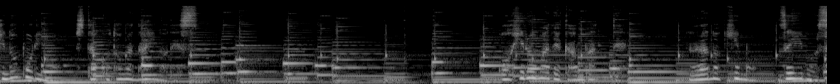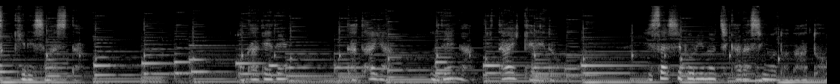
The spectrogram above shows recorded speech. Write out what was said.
木登りもしたことがないのですお昼まで頑張って裏の木も随分すっきりしましたおかげで肩や腕が痛いけれど久しぶりの力仕事の後は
